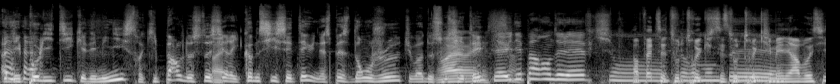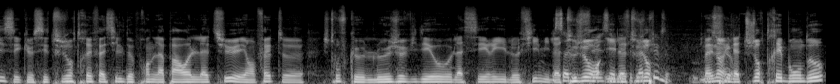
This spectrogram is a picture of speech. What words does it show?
à des politiques et des ministres qui parlent de cette Ouais. série comme si c'était une espèce d'enjeu, tu vois, de société. ouais. Il y a eu des parents d'élèves qui ont. En fait, c'est tout le truc, c'est tout le truc qui m'énerve aussi, c'est que c'est toujours très facile de prendre la parole là-dessus. Et en fait, euh, je trouve que le jeu vidéo, la série, le film, il a toujours, il a toujours, bah non, sûr. il a toujours très bon dos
